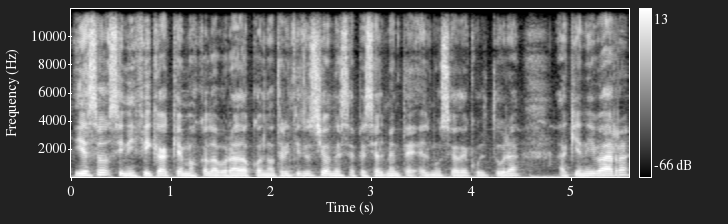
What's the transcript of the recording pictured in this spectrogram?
Y eso significa que hemos colaborado con otras instituciones, especialmente el Museo de Cultura aquí en Ibarra.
